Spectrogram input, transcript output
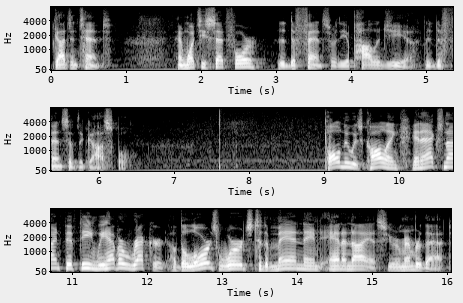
God's intent. And what's he set for? The defense or the apologia, the defense of the gospel. Paul knew his calling. In Acts 9:15, we have a record of the Lord's words to the man named Ananias. You remember that.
